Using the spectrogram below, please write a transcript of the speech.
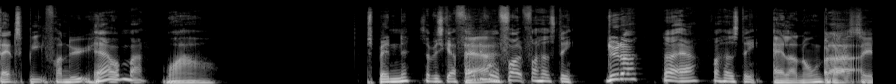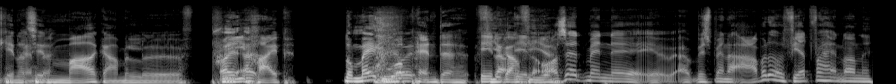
dansk bil fra ny. ja, åbenbart. Wow. Spændende. Så vi skal have fat i Ja. nogle folk fra Hadsten. Lytter, der er fra Hadsten. Eller nogen, Og der der, er kender en til en meget gammel øh, pre-hype Normalt... urpanda Eller, 4x4. eller også, at man, øh, øh, hvis man har arbejdet hos Fiat-forhandlerne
